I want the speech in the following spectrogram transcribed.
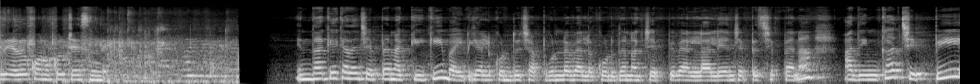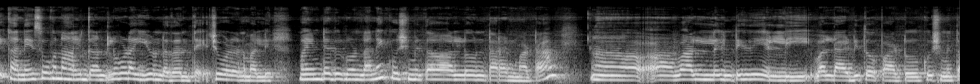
ఇదేదో కొనుక్కొచ్చేసింది. ఇందాకే కదా చెప్పాను అక్కికి బయటికి వెళ్ళకూడదు చెప్పకుండా వెళ్ళకూడదు నాకు చెప్పి వెళ్ళాలి అని చెప్పేసి చెప్పానా? అది ఇంకా చెప్పి కనీసం ఒక నాలుగు గంటలు కూడా అయ్యి ఉండదు అంతే చూడండి మళ్ళీ. మా ఇంటి ఎదురుగుండానే కుష్మిత వాళ్ళు ఉంటారనమాట వాళ్ళ ఇంటికి వెళ్ళి వాళ్ళ డాడీతో పాటు కుష్మిత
